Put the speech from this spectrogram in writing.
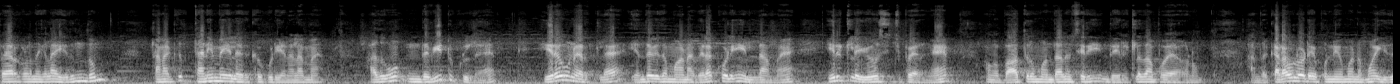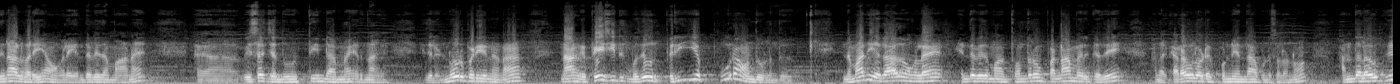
பேர குழந்தைங்களாம் இருந்தும் தனக்கு தனிமையில் இருக்கக்கூடிய நிலைமை. அதுவும் இந்த வீட்டுக்குள்ளே இரவு நேரத்தில் எந்த விதமான விளக்கொலியும் இல்லாமல் இருட்டில் யோசிச்சு போயிருங்க அவங்க பாத்ரூம் வந்தாலும் சரி இந்த இருட்டில் தான் போய் ஆகணும். அந்த கடவுளுடைய புண்ணியமோ நம்ம இது நாள் வரையும் அவங்கள எந்த விதமான அஹ், ஜந்துவும் தீண்டாமல் இருந்தாங்க. இதில் இன்னொரு படி என்னென்னா நாங்கள் பேசிகிட்டு இருக்கும்போது ஒரு பெரிய பூரா வந்து விழுந்தது. இந்த மாதிரி ஏதாவது உங்களை எந்த விதமான தொந்தரவும் பண்ணாமல் இருக்குது அந்த கடவுளுடைய புண்ணியம் தான் அப்படின்னு சொல்லணும். அந்த அளவுக்கு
